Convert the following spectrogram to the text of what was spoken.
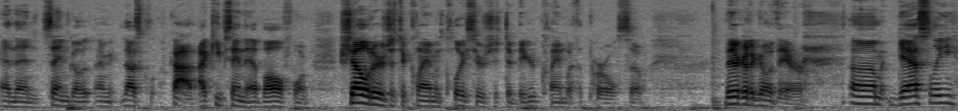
And then same goes. I mean, that's God. I keep saying the evolve form. Shellder is just a clam, and Cloyster is just a bigger clam with a pearl. So they're gonna go there. Um, Gastly,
